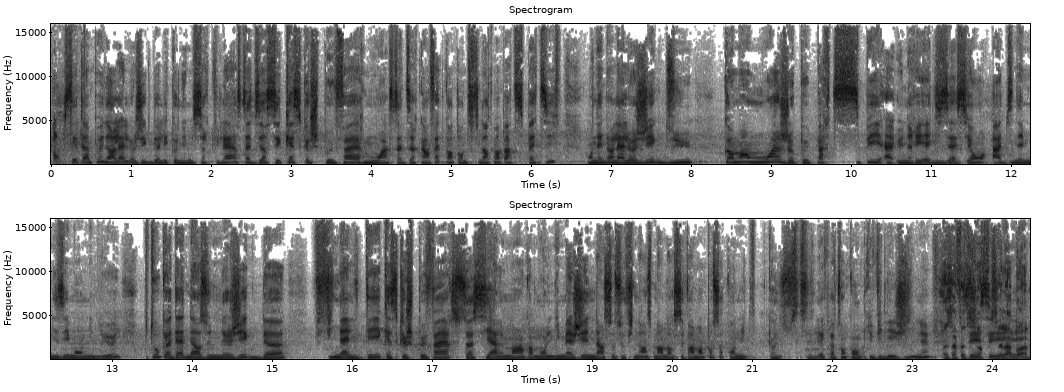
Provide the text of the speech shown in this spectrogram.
Donc, c'est un peu dans la logique de l'économie circulaire, c'est-à-dire c'est qu'est-ce que je peux faire moi, c'est-à-dire qu'en fait, quand on dit financement participatif, on est dans la logique du comment moi je peux participer à une réalisation, à dynamiser mon milieu, plutôt que d'être dans une logique de finalité, qu'est-ce que je peux faire socialement, comme on l'imagine dans le socio-financement. Donc, c'est vraiment pour ça qu'on c'est l'expression qu'on privilégie. Là. ça fait C'est la bonne.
